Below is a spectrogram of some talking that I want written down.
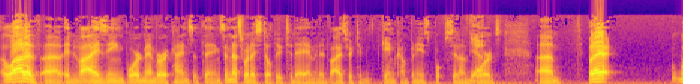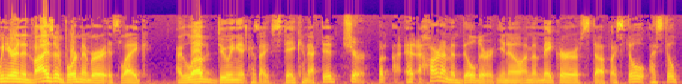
a lot of uh, advising, board member kinds of things, and that's what I still do today. I'm an advisor to game companies, bo- sit on Yeah. boards. Um, but I, when you're an advisor, board member, it's like I love doing it because I stay connected. Sure. But I, at heart, I'm a builder. You know, I'm a maker of stuff. I still, I still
